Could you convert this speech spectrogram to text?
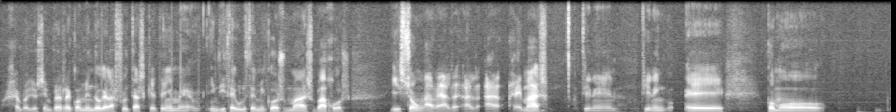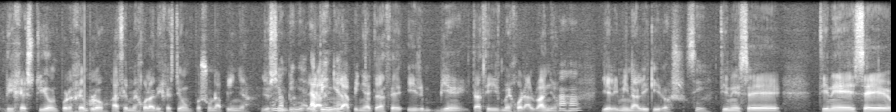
Por ejemplo, yo siempre recomiendo que las frutas que tienen índices glucémicos más bajos y son a- a- a- a- además tienen tienen eh, como digestión, por ejemplo, hacen mejor la digestión, pues una piña. Yo Una piña, la piña. La piña te hace ir bien, te hace ir mejor al baño Ajá. y elimina líquidos. Sí. Tiene ese tiene ese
